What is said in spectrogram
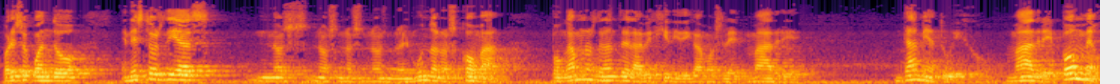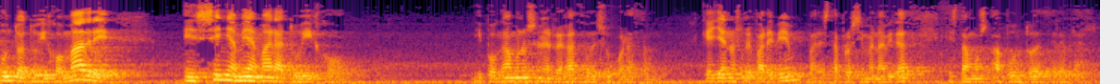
Por eso cuando en estos días nos, el mundo nos coma, pongámonos delante de la Virgen y digámosle, Madre, dame a tu Hijo, Madre, ponme junto a tu Hijo, Madre, enséñame a amar a tu Hijo. Y pongámonos en el regazo de su corazón. Que ella nos prepare bien para esta próxima Navidad que estamos a punto de celebrar.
